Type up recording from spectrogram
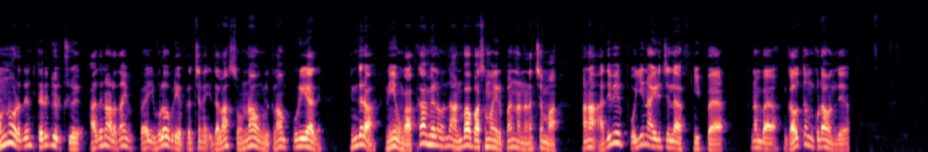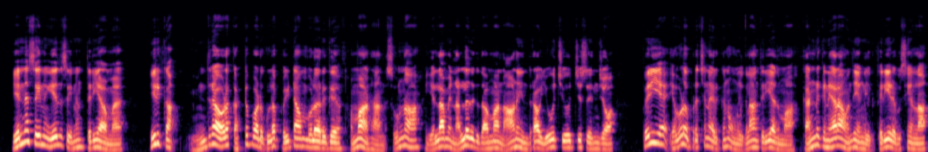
உன்னோடதுன்னு தெரிஞ்சிருச்சு. அதனால தான் இப்போ இவ்வளோ பெரிய பிரச்சனை. இதெல்லாம் சொன்னால் அவங்களுக்குலாம் புரியாது. இந்திரா நீ உங்கள் அக்கா மேலே வந்து அன்பா பாசமாக இருப்பேன்னு நான் நினச்சேம்மா. ஆனால் அதுவே பொய்ன்னு ஆயிடுச்சுல இப்போ நம்ம கௌதம் கூட வந்து என்ன செய்யணும் ஏது செய்யணும்னு தெரியாமல் இருக்கான். இந்திராவோட கட்டுப்பாடுக்குள்ளே போயிட்டான் போல இருக்கு. அம்மா நான் சொன்னால் எல்லாமே நல்லதுக்கு தாம்மா. நானும் இந்திராவை யோசிச்சு யோசிச்சு செஞ்சோம். பெரிய எவ்வளோ பிரச்சனை இருக்குன்னு உங்களுக்குலாம் தெரியாதுமா கண்ணுக்கு நேராக வந்து எங்களுக்கு தெரியிற விஷயம்லாம்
